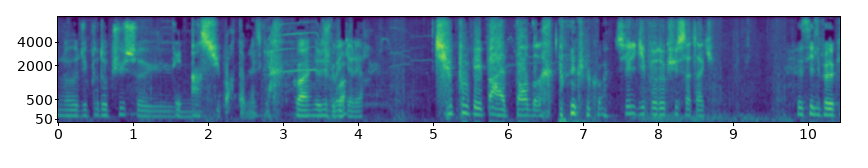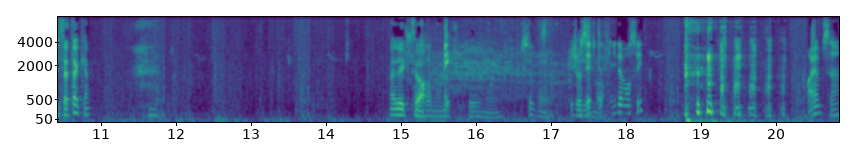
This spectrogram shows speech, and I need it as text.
Le Diplodocus, euh, T'es il... insupportable, Asgard. Quoi J'ai je fait quoi galère. Tu pouvais pas attendre. Que quoi Si le Diplodocus attaque, Et si le Diplodocus attaque, hein Allez, Hector. Mais- c'est bon. Joseph, t'as fini d'avancer? Incroyable ça.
